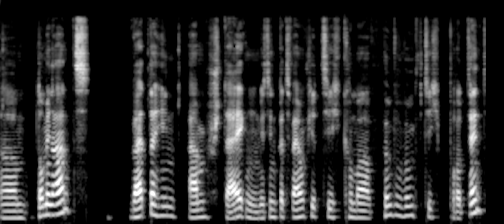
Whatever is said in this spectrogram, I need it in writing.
Ähm, Dominanz weiterhin am Steigen. Wir sind bei 42,55 Prozent.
